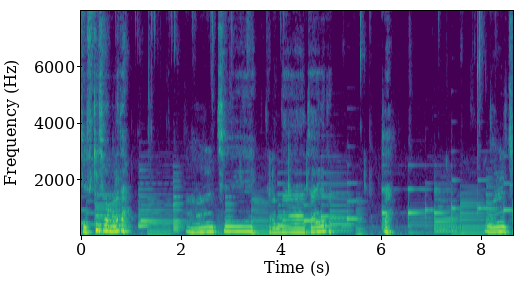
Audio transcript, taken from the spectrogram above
옳지. 스킨십 한번 하자. 옳지. 잘한다. 자, 여기도. 자. 옳지.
